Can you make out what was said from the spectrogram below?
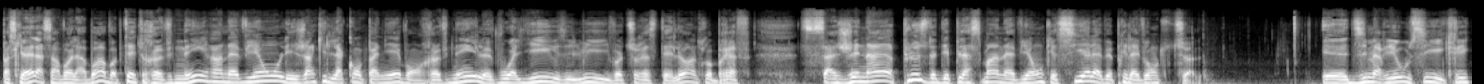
Parce qu'elle, elle, s'en va là-bas, elle va peut-être revenir en avion. Les gens qui l'accompagnaient vont revenir. Le voilier, lui, il va-tu rester là? En tout cas, bref. Ça génère plus de déplacements en avion que si elle avait pris l'avion toute seule. Et dit Mario aussi écrit,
